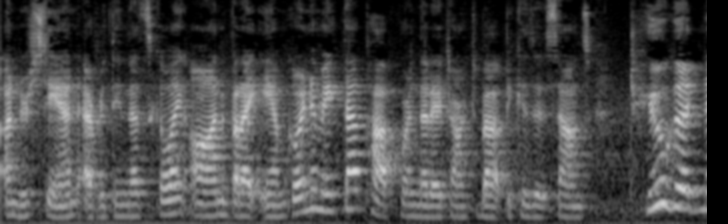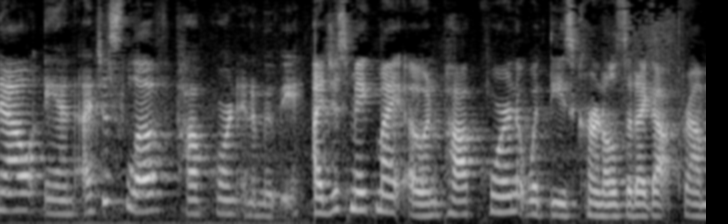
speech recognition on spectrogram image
understand everything that's going on, but I am going to make that popcorn that I talked about because it sounds too good now and I just love popcorn in a movie. I just make my own popcorn with these kernels that I got from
